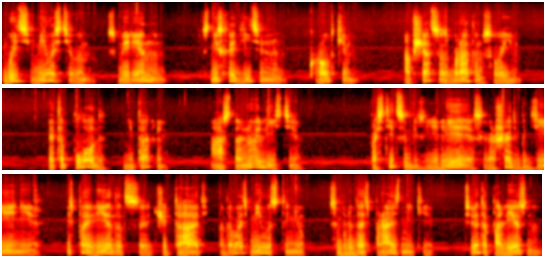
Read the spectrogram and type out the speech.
быть милостивым, смиренным, снисходительным, кротким, общаться с братом своим. Это плод, не так ли? А остальное листья. Поститься без елея, совершать бдение, исповедаться, читать, подавать милостыню, соблюдать праздники. Все это полезно,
